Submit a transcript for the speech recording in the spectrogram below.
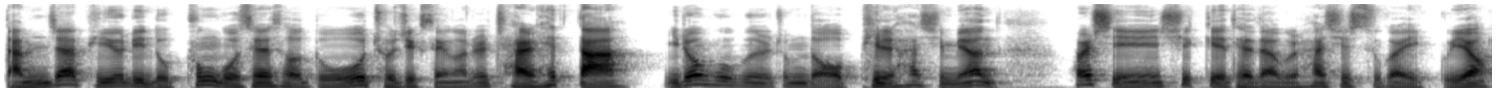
남자 비율이 높은 곳에서도 조직 생활을 잘 했다. 이런 부분을 좀 더 어필하시면 훨씬 쉽게 대답을 하실 수가 있고요.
